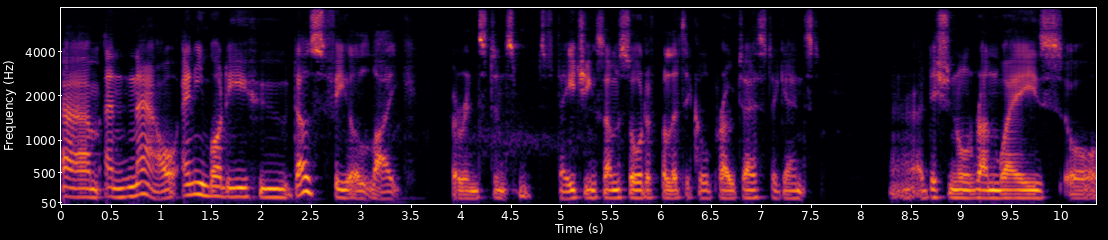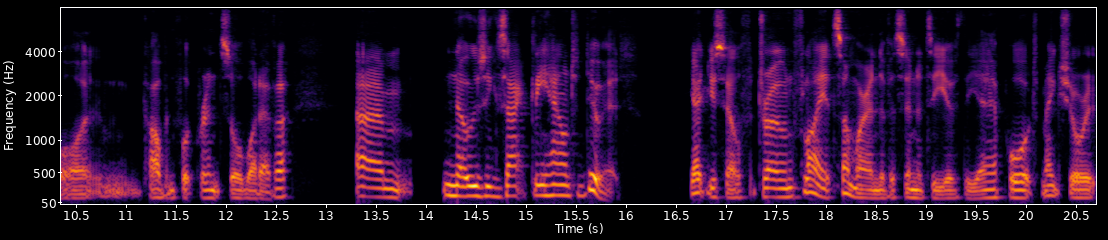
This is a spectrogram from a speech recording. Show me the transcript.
Um, and now, anybody who does feel like, for instance, staging some sort of political protest against uh, additional runways or um, carbon footprints or whatever, um, knows exactly how to do it. Get yourself a drone, fly it somewhere in the vicinity of the airport, make sure it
